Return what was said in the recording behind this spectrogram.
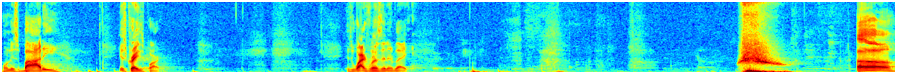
on his body. The crazy part. His wife runs in and like, uh,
